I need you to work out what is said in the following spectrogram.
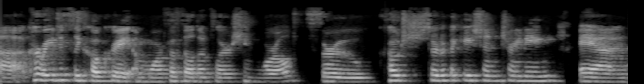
uh, courageously co-create a more fulfilled and flourishing world through coach certification training and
